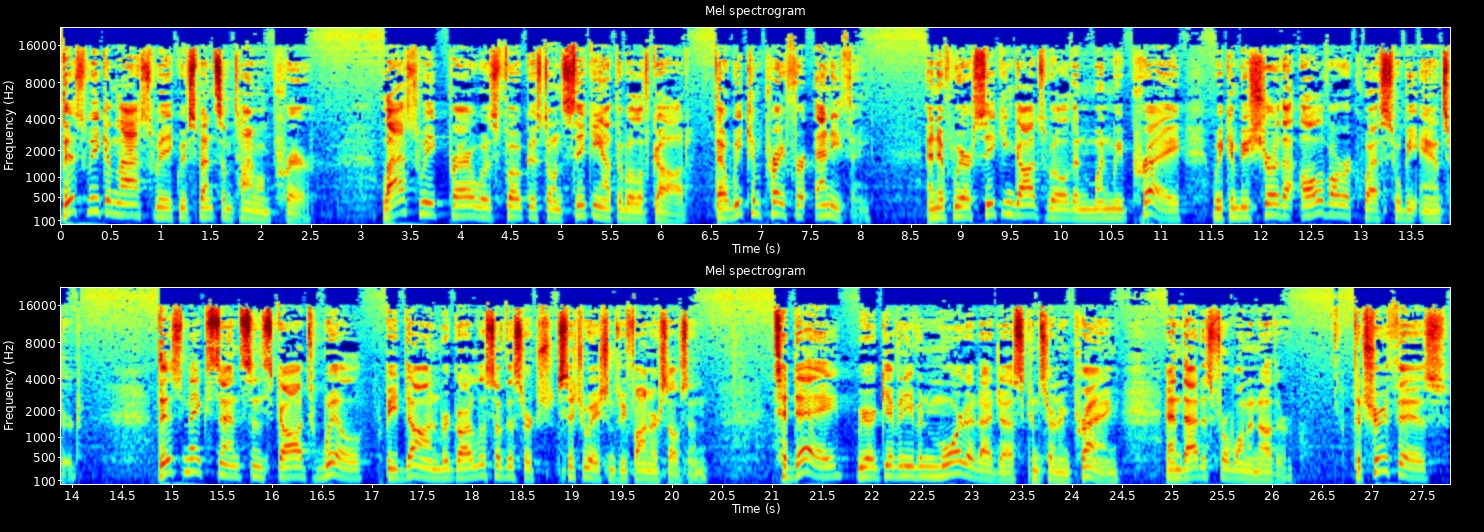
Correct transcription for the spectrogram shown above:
This week and last week, we've spent some time on prayer. Last week, prayer was focused on seeking out the will of God, that we can pray for anything. And if we are seeking God's will, then when we pray, we can be sure that all of our requests will be answered. This makes sense since God's will be done regardless of the situations we find ourselves in. Today, we are given even more to digest concerning praying, and that is for one another. The truth is,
